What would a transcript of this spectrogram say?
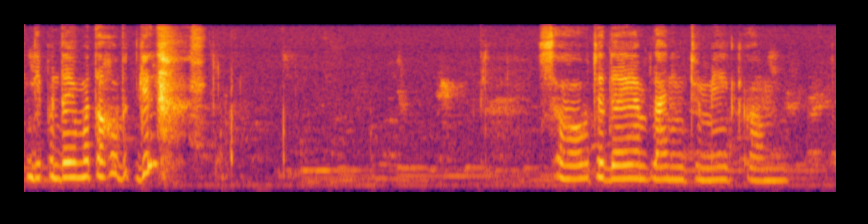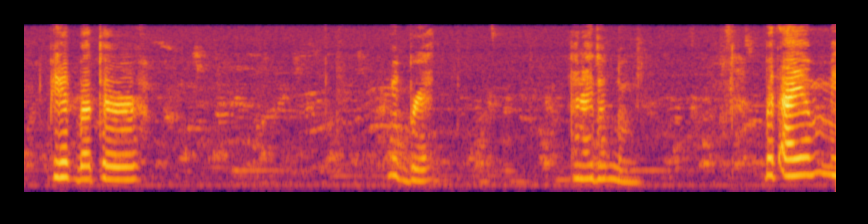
hindi panda yung mata ko, ba't so, today I'm planning to make um, peanut butter with bread. And I don't know. But I am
